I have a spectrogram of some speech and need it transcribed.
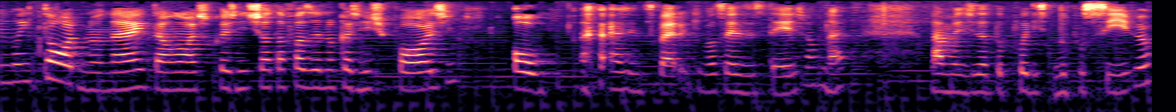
no entorno, né? Então eu acho que a gente já tá fazendo o que a gente pode, ou a gente espera que vocês estejam, né? Na medida do, do possível.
